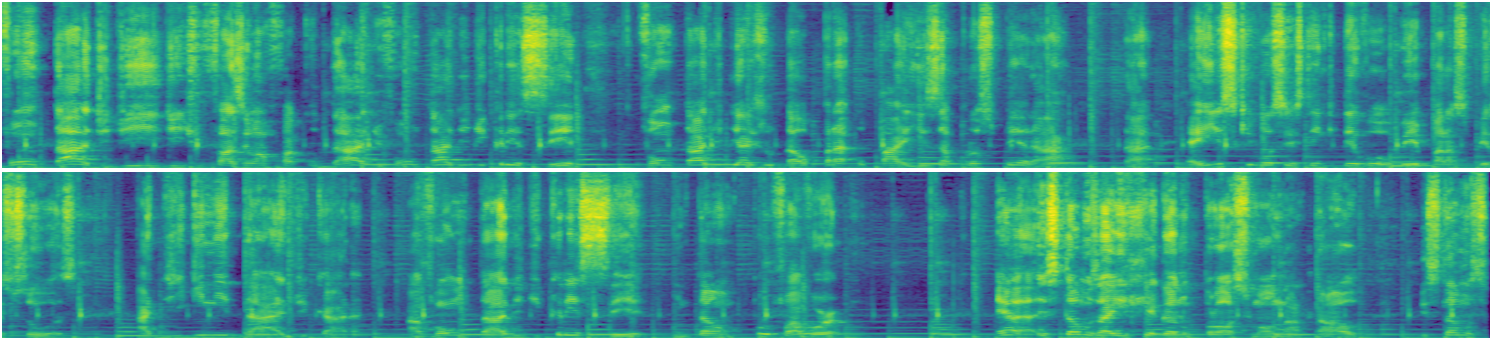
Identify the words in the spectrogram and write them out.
vontade de, de fazer uma faculdade, vontade de crescer, vontade de ajudar o, pra, o país a prosperar, tá? É isso que vocês têm que devolver para as pessoas, a dignidade, cara, a vontade de crescer. Então, por favor, é, estamos aí chegando próximo ao Natal. Estamos,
